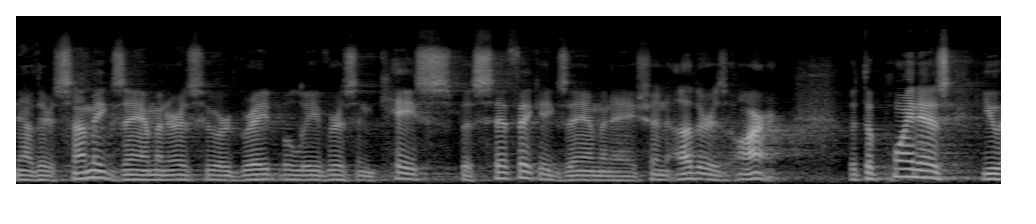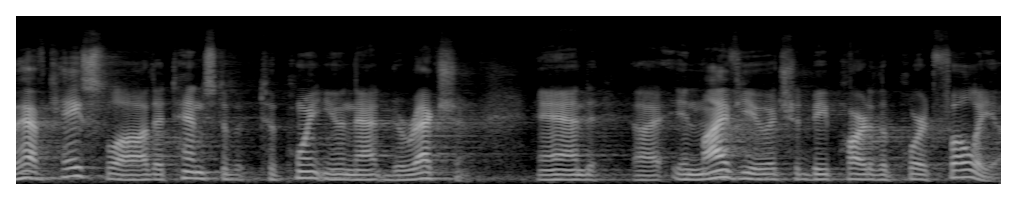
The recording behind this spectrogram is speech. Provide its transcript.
Now, there's some examiners who are great believers in case specific examination, others aren't. But the point is, you have case law that tends to, to point you in that direction. And uh, in my view, it should be part of the portfolio.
